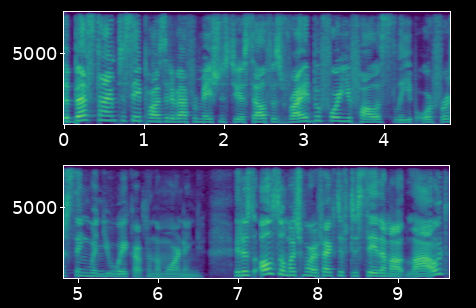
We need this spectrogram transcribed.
The best time to say positive affirmations to yourself is right before you fall asleep or first thing when you wake up in the morning. It is also much more effective to say them out loud.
